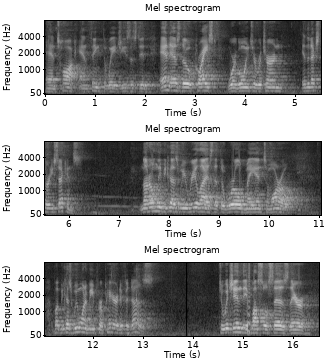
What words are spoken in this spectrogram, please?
and talk and think the way Jesus did, and as though Christ were going to return in the next 30 seconds. Not only because we realize that the world may end tomorrow, but because we want to be prepared if it does. To which end the apostle says there,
